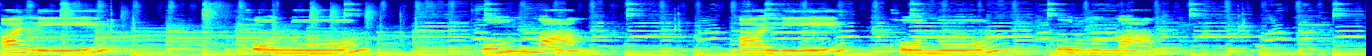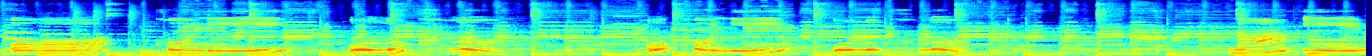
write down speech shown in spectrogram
Ali konum kullan. Ali konum kullan. O koli oluklu. O koli oluklu. Naim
